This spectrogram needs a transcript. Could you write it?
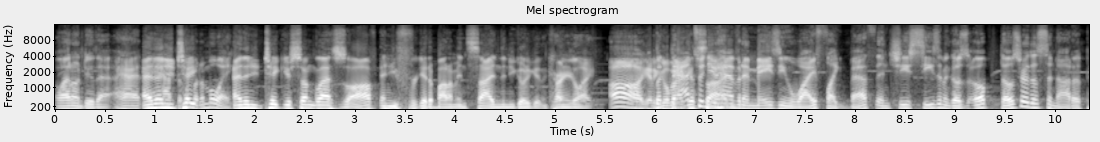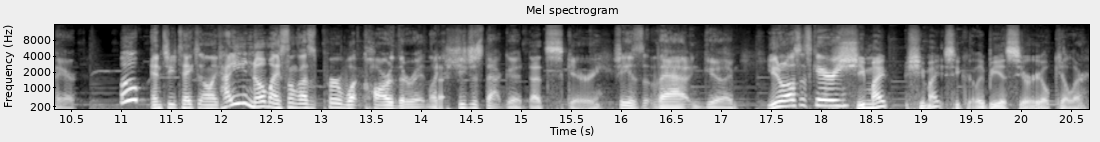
oh, I don't do that. I had and then I you to take put them away. and then you take your sunglasses off and you forget about them inside and then you go to get in the car and you're like oh I gotta But go back inside." that's when you have an amazing wife like Beth, and she sees them and goes, "Oh, those are the Sonata pair." Boop, and she takes it. I'm like, "How do you know my sunglasses per what car they're in?" Like, she's just that good. that's scary. She is that good. You know what else is scary? She might she might secretly be a serial killer.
